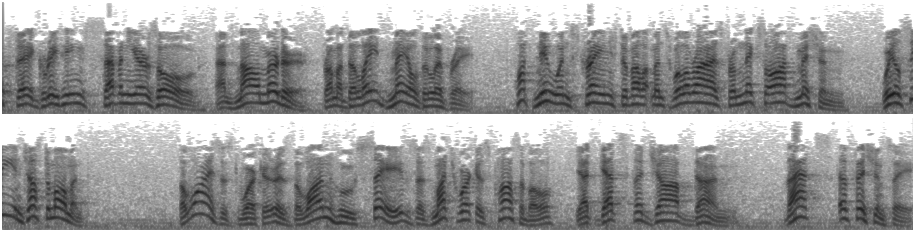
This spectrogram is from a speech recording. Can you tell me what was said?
Birthday greetings seven years old, and now murder from a delayed mail delivery. What new and strange developments will arise from Nick's odd mission? We'll see in just a moment. The wisest worker is the one who saves as much work as possible, yet gets the job done. That's efficiency.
